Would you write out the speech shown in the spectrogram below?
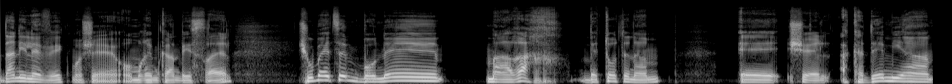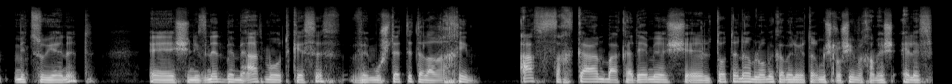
דני לוי, כמו שאומרים כאן בישראל, שהוא בעצם בונה מערך בטוטנאם אה, של אקדמיה מצוינת, אה, שנבנית במעט מאוד כסף ומושתתת על ערכים. אף שחקן באקדמיה של טוטנאם לא מקבל יותר מ-35 אלף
